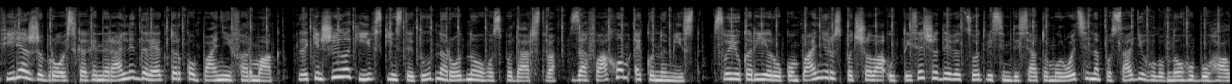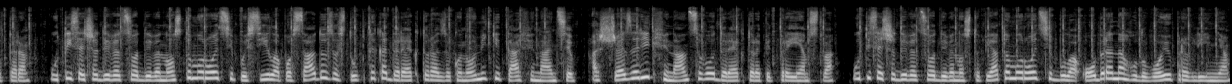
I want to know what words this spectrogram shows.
Філія Жебровська, генеральний директор компанії Фармак, закінчила Київський інститут народного господарства за фахом економіст. Свою кар'єру у компанії розпочала у 1980 році на посаді головного бухгалтера. У 1990 році посіла посаду заступника директора з економіки та фінансів, а ще за рік фінансового директора підприємства. У 1995 році була обрана головою правління.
